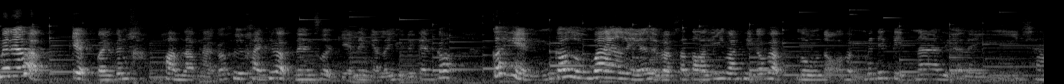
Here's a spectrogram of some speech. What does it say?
ไม่ได้แบบเก็บไว้เป็นความลับนะก็คือใครที่แบบเดินสวนเกดอะไรเงี้ยแล้วอยู่ด้วยกันก็ก็เห็นก็รู้บ้างอะไรเงี้ยหรือแบบสตอรี่บางทีก็แบบลงแต่ว่าแบบไม่ได้ติดหน้าหรืออะไรอย่างงี้ ใช่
